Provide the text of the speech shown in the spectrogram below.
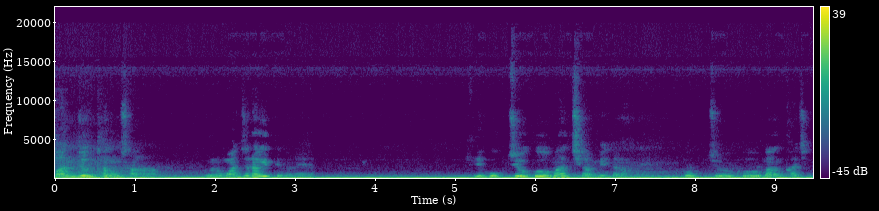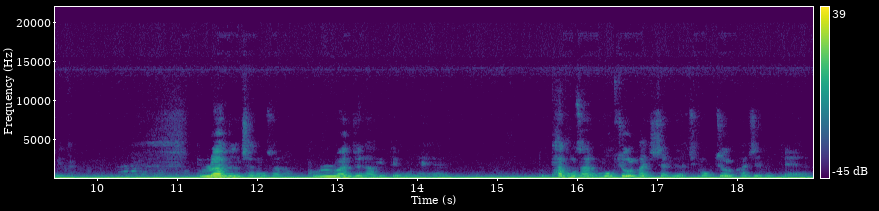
완전 타동사 이거는 완전하기 때문에 이제 목적어만 취합니다. 목적어만 가집니다. 불완전 자동사는 불완전하기 때문에 또 타동사는 목적을 가지지 않지 목적을 가지기 때문에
